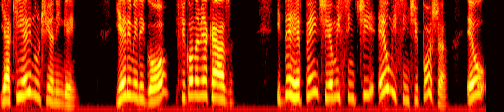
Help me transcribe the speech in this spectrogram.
E aqui ele não tinha ninguém. E ele me ligou e ficou na minha casa. E de repente eu me senti, eu me senti, poxa, eu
